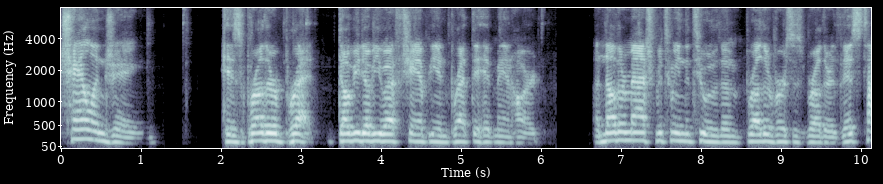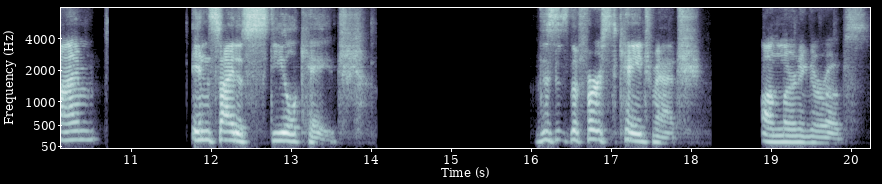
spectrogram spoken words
challenging his brother Bret, WWF champion Bret the Hitman Hart. Another match between the two of them, brother versus brother. This time inside a steel cage. This is the first cage match on learning the ropes.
